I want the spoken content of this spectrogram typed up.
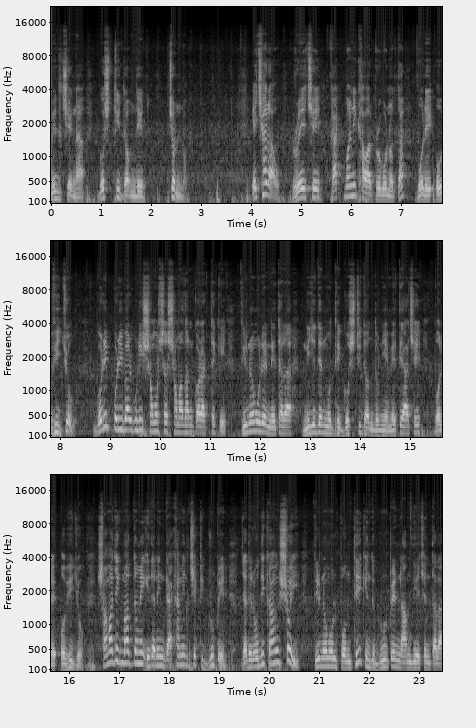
মিলছে না গোষ্ঠীদ্বন্দ্বের জন্য। এছাড়াও রয়েছে কাটমানি খাওয়ার প্রবণতা বলে অভিযোগ গরিব পরিবারগুলির সমস্যার সমাধান করার থেকে তৃণমূলের নেতারা নিজেদের মধ্যে গোষ্ঠীদ্বন্দ্ব নিয়ে মেতে আছে বলে অভিযোগ। সামাজিক মাধ্যমে ইদানিং দেখা মিলছে একটি গ্রুপের, যাদের অধিকাংশই তৃণমূলপন্থী, কিন্তু গ্রুপের নাম দিয়েছেন তারা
